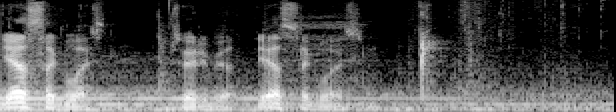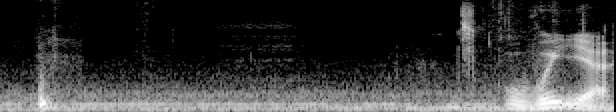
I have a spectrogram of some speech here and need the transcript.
Я согласен. Все, ребят, я согласен. Увы, я.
